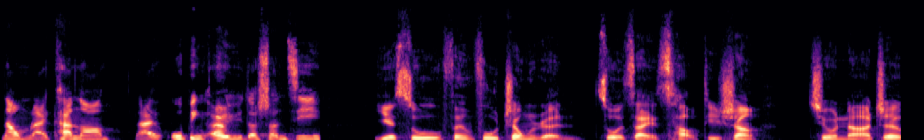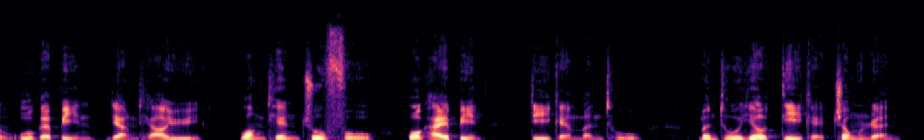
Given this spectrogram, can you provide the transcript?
那我们来看哦，来五饼二鱼的神机。耶稣吩咐众人坐在草地上，就拿着五个饼、两条鱼，望天祝福，拨开饼。递给门徒，门徒又递给众人，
